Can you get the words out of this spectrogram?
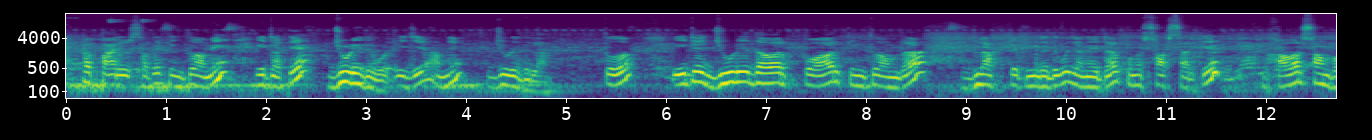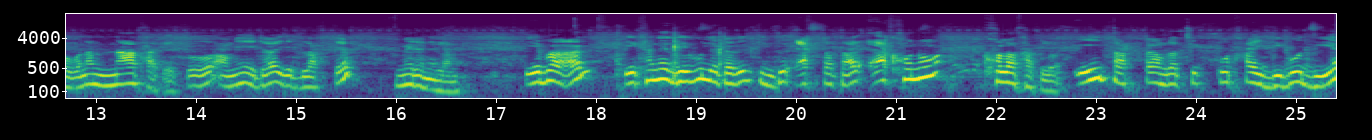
একটা তারের সাথে কিন্তু আমি এটাকে জুড়ে দেবো। এই যে আমি জুড়ে দিলাম। তো এটা জুড়ে দেওয়ার পর কিন্তু আমরা ব্ল্যাক টেপ মেরে দেবো যেন এটা কোনো শর্ট সার্কিট হওয়ার সম্ভাবনা না থাকে। তো আমি এটা এই যে ব্ল্যাক টেপ মেরে নিলাম। এবার এখানে রেগুলেটরের কিন্তু একটা তার এখনও খোলা থাকল। এই তারটা আমরা ঠিক কোথায় দিব দিয়ে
